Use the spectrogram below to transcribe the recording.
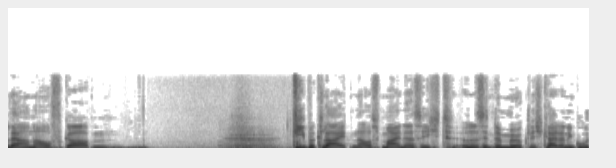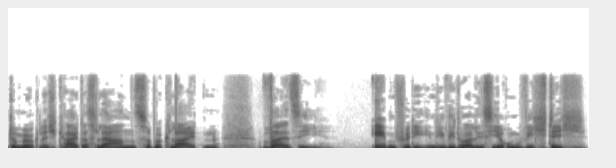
Lernaufgaben. Die begleiten aus meiner Sicht, sind eine Möglichkeit, eine gute Möglichkeit, das Lernen zu begleiten, weil sie eben für die Individualisierung wichtig,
